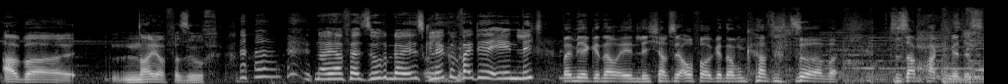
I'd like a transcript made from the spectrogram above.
Aber neuer Versuch. neuer Versuch, neues Glück und bei dir ähnlich? Bei mir genau ähnlich. Ich habe es ja auch vorgenommen gehabt und so, aber zusammen packen wir das.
